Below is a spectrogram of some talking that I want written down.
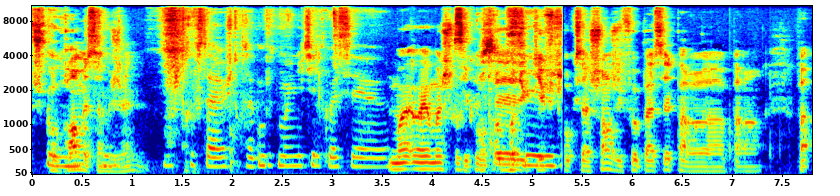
Je comprends, mais ça me gêne. Moi, je trouve ça je trouve ça complètement inutile quoi. C'est euh, Moi, ouais, moi je trouve C'est que c'est. contre-productif. Pour que ça change, il faut passer par, euh, par un. Enfin,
